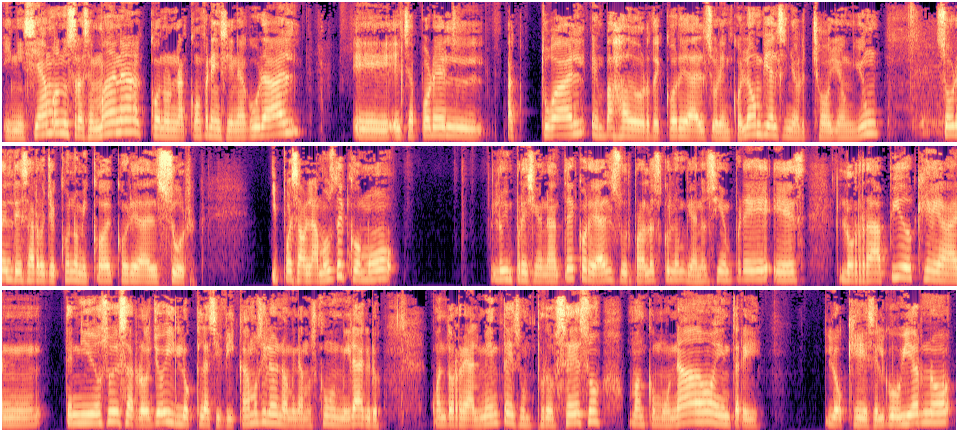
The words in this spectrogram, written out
Iniciamos nuestra semana con una conferencia inaugural eh, hecha por el actual embajador de Corea del Sur en Colombia, el señor Cho Yong-yun, sobre el desarrollo económico de Corea del Sur. Y pues hablamos de cómo lo impresionante de Corea del Sur para los colombianos siempre es lo rápido que han tenido su desarrollo y lo clasificamos y lo denominamos como un milagro, cuando realmente es un proceso mancomunado entre lo que es el gobierno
